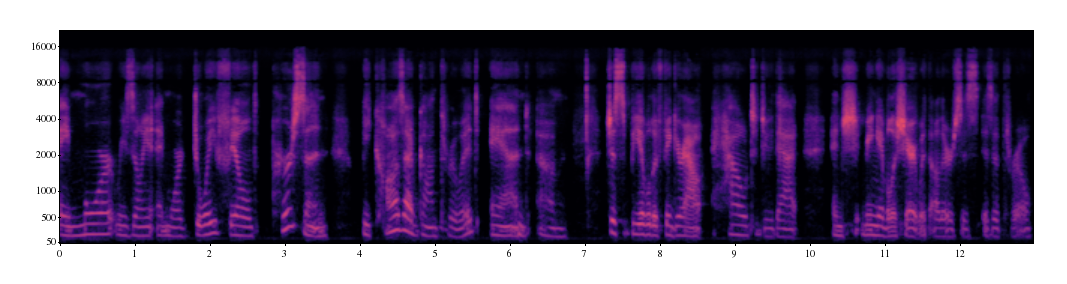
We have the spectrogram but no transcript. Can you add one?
a more resilient and more joy filled person because I've gone through it and um, just be able to figure out how to do that and sh- being able to share it with others is is a thrill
